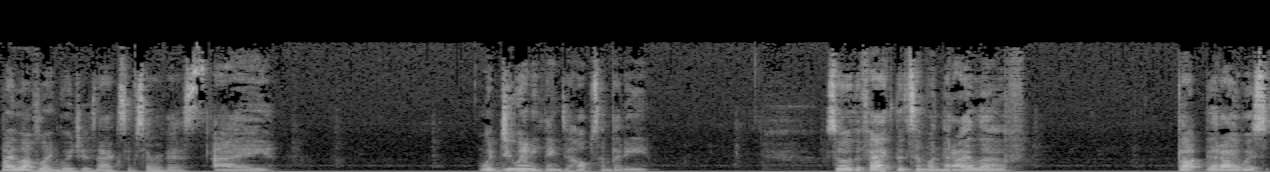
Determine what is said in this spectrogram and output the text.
My love language is acts of service. I would do anything to help somebody. So the fact that someone that I love thought that I was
